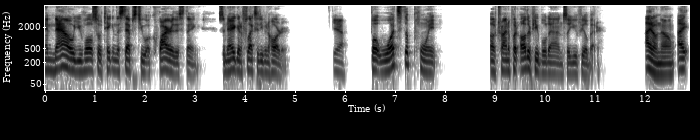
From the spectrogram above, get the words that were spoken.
and now you've also taken the steps to acquire this thing. So now you're going to flex it even harder. Yeah. But what's the point of trying to put other people down so you feel better? I don't know. I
